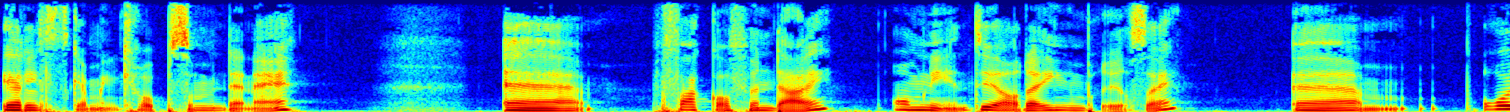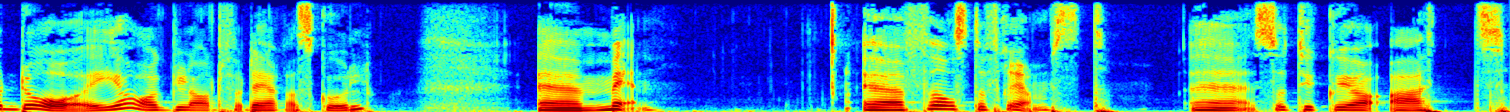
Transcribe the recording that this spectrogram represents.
älskar min kropp som den är. Eh, fuck off and die. Om ni inte gör det, ingen bryr sig. Eh, och då är jag glad för deras skull. Eh, men eh, först och främst eh, så tycker jag att,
